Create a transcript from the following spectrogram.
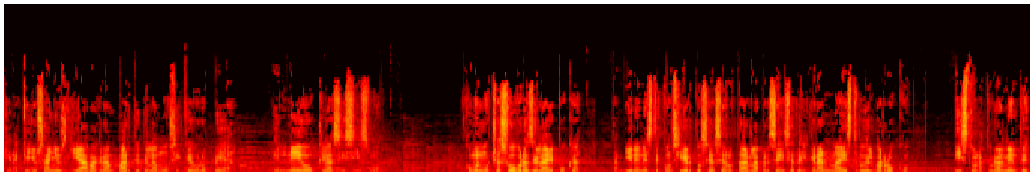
que en aquellos años guiaba gran parte de la música europea, el neoclasicismo. Como en muchas obras de la época, también en este concierto se hace notar la presencia del gran maestro del barroco, visto naturalmente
